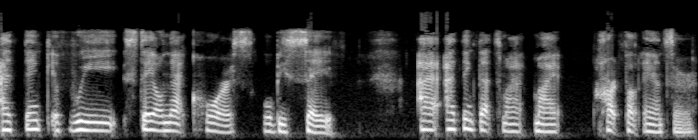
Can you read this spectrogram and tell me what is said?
I think if we stay on that course, we'll be safe. I, I think that's my my heartfelt answer.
